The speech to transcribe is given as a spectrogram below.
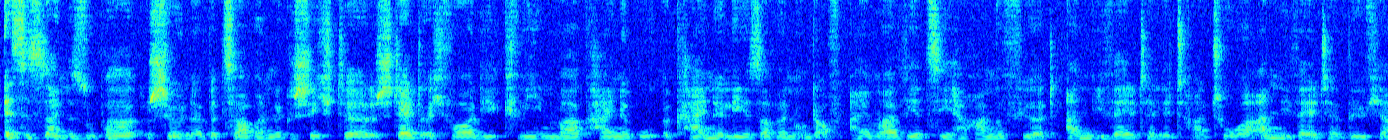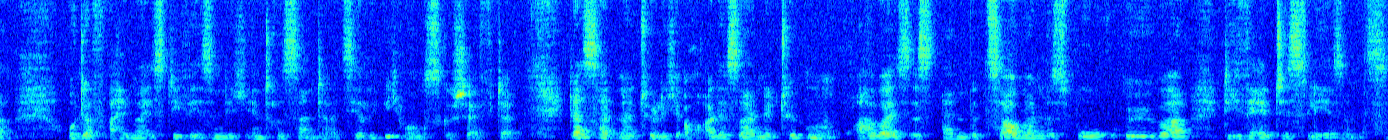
Es ist eine super schöne, bezaubernde Geschichte. Stellt euch vor, die Queen war keine, keine Leserin und auf einmal wird sie herangeführt an die Welt der Literatur, an die Welt der Bücher und auf einmal ist die wesentlich interessanter als die Regierungsgeschäfte. Das hat natürlich auch alles seine Tücken, aber es ist ein bezauberndes Buch über die Welt des Lesens.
